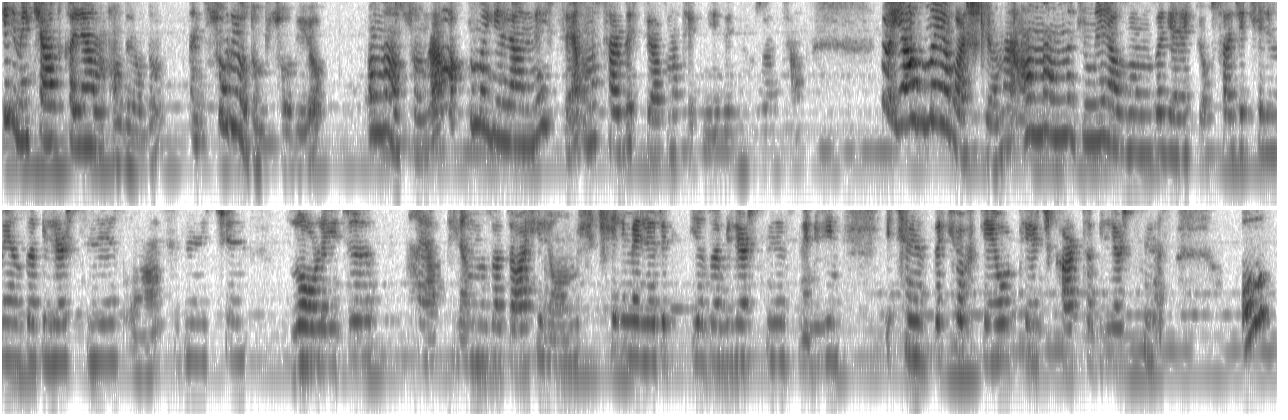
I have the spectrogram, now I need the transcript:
Elime kağıt kalem alıyordum. Hani soruyordum soruyu. Ondan sonra aklıma gelen neyse ona serbest yazma tekniği deniyor zaten. Böyle yazmaya başlıyorum. Yani anlamlı cümle yazmanıza gerek yok. Sadece kelime yazabilirsiniz. O an sizin için zorlayıcı hayat planınıza dahil olmuş kelimeleri yazabilirsiniz. Ne bileyim içinizdeki öfkeyi ortaya çıkartabilirsiniz. O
